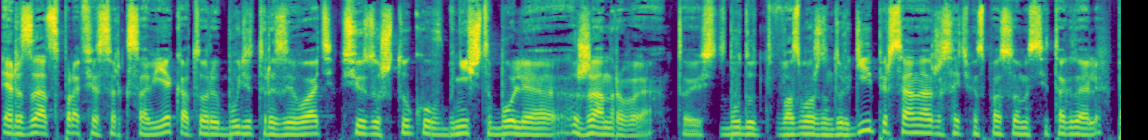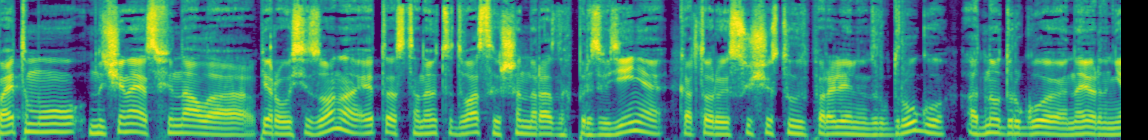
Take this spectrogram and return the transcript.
эрзац профессор Ксавье, который будет развивать всю эту штуку в нечто более жанровое. То есть будут, возможно, другие персонажи с этими способностями и так далее. Поэтому, начиная с финала первого сезона, это становятся два совершенно разных произведения, которые существуют параллельно друг другу. Одно другое, наверное, не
